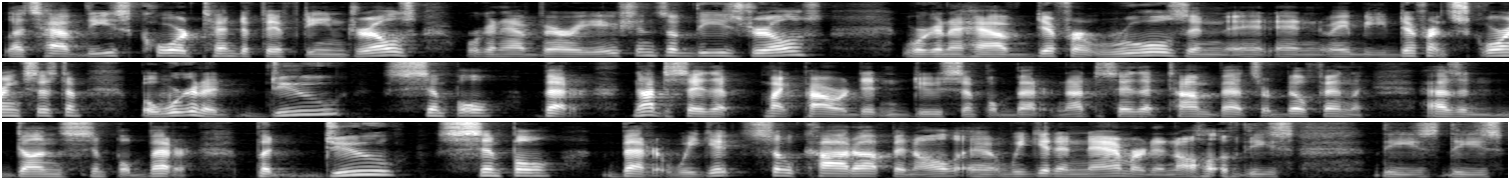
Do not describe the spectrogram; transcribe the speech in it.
Let's have these core ten to fifteen drills. We're going to have variations of these drills. We're going to have different rules and, and, and maybe different scoring system, but we're going to do simple better. Not to say that Mike Power didn't do simple better. Not to say that Tom Betts or Bill Finley hasn't done simple better, but do simple better. We get so caught up in all, and we get enamored in all of these, these, these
